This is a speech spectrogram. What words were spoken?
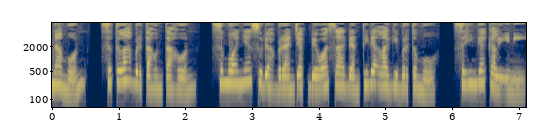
Namun, setelah bertahun-tahun, semuanya sudah beranjak dewasa dan tidak lagi bertemu, sehingga kali ini,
